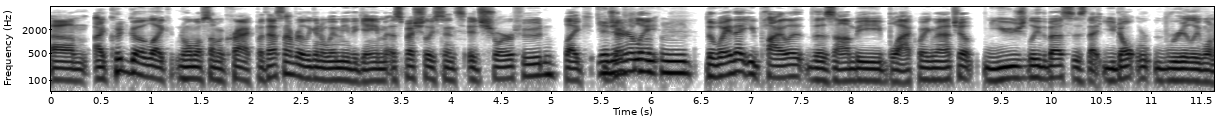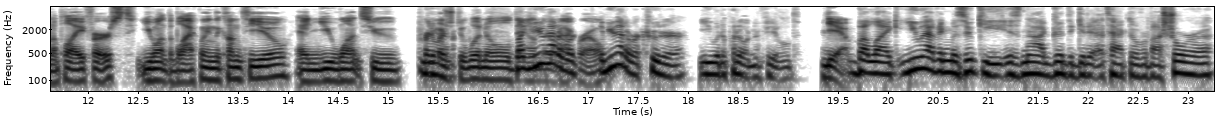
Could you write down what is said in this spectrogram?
um, I could go like normal summon crack, but that's not really going to win me the game, especially since it's shore food. Like It generally, food. the way that you pilot the zombie Blackwing matchup, usually the best is that you don't really want to play first. You want the Blackwing to come to you, and you want to pretty Yeah. much dwindle down like if you had a rec- if you had a recruiter, you would have put it on the field. Yeah, But like you having Mizuki is not good to get it attacked over by Shora,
